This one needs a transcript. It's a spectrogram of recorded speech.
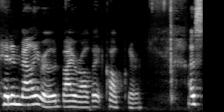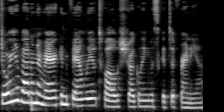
Hidden Valley Road by Robert Kolker. a story about an American family of 12 struggling with schizophrenia.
